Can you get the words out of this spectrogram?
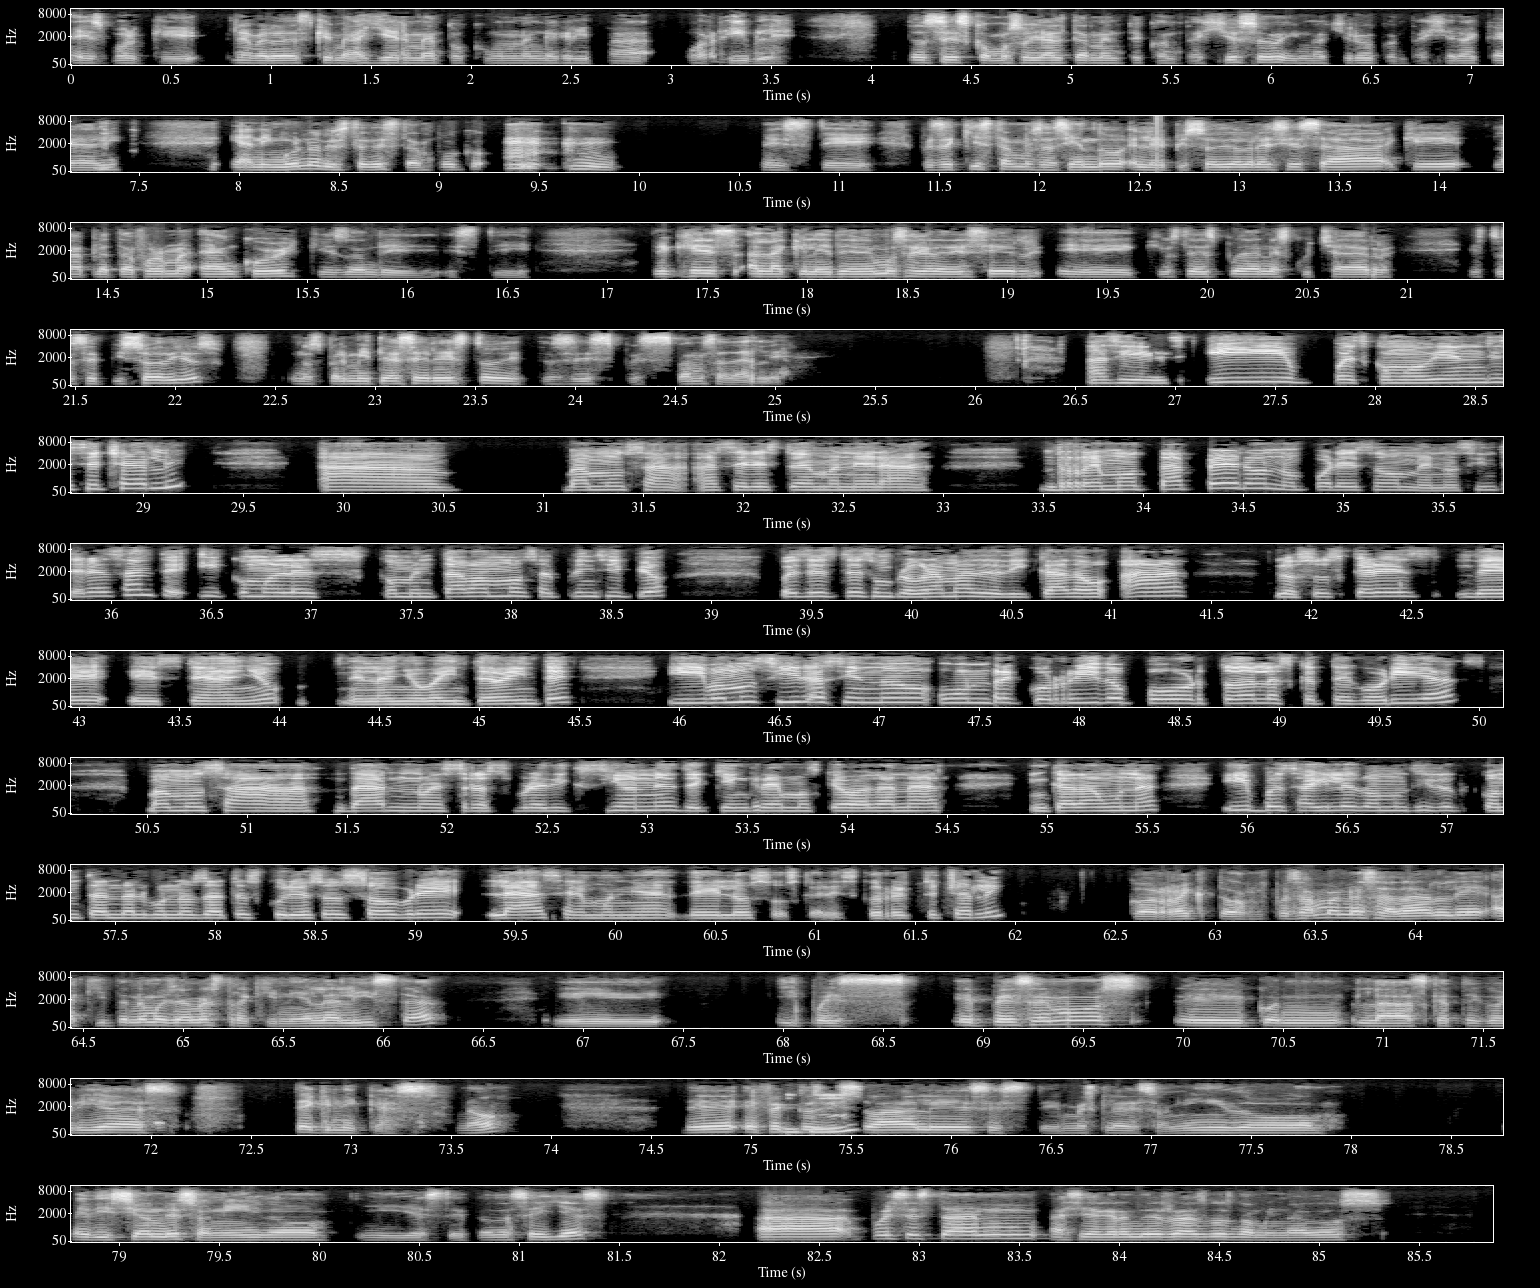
es porque la verdad es que ayer me tocó una gripa horrible. Entonces, como soy altamente contagioso y no quiero contagiar a Cari y a ninguno de ustedes tampoco, este, pues aquí estamos haciendo el episodio gracias a que la plataforma Anchor, que es donde este que es a la que le debemos agradecer eh, que ustedes puedan escuchar estos episodios. Nos permite hacer esto, entonces pues vamos a darle. Así es. Y pues como bien dice Charlie, vamos a hacer esto de manera remota, pero no por eso menos interesante. Y como les comentábamos al principio, pues este es un programa dedicado a los Óscares de este año, el año 2020, y vamos a ir haciendo un recorrido por todas las categorías. Vamos a dar nuestras predicciones de quién creemos que va a ganar en cada una y pues ahí les vamos a ir contando algunos datos curiosos sobre la ceremonia de los Óscares, ¿correcto, Charlie? Correcto, pues vámonos a darle. Aquí tenemos ya nuestra quiniela lista. eh, y pues empecemos eh, con las categorías técnicas, ¿no? De efectos visuales, este, mezcla de sonido, edición de sonido y este, todas ellas. Ah, pues están, hacia grandes rasgos, nominados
